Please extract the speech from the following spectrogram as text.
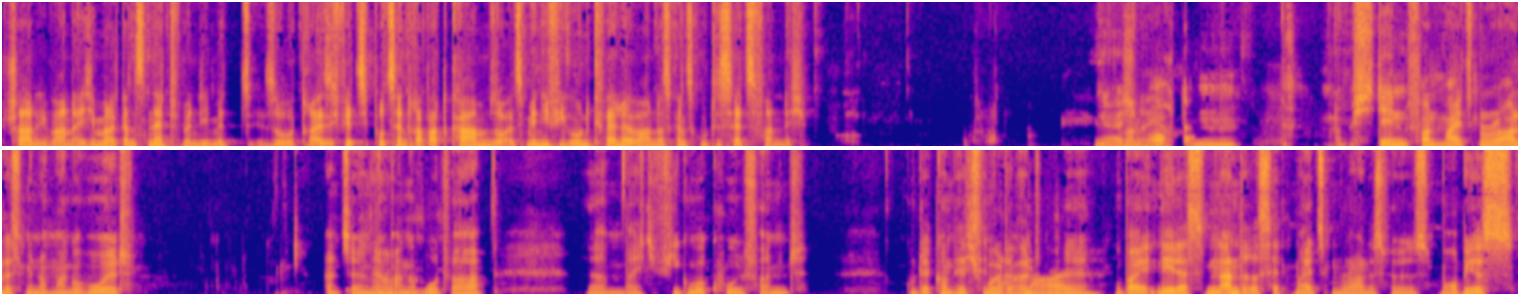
Schade, die waren eigentlich immer ganz nett, wenn die mit so 30, 40 Prozent Rabatt kamen. So als Minifigurenquelle waren das ganz gute Sets, fand ich. Ja, ich habe auch dann, habe ich den von Miles Morales mir nochmal geholt, als er ja. im Angebot war, ähm, weil ich die Figur cool fand. Gut, der kommt jetzt nochmal. Halt Wobei, nee, das ist ein anderes Set. Miles Morales versus Morbius.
